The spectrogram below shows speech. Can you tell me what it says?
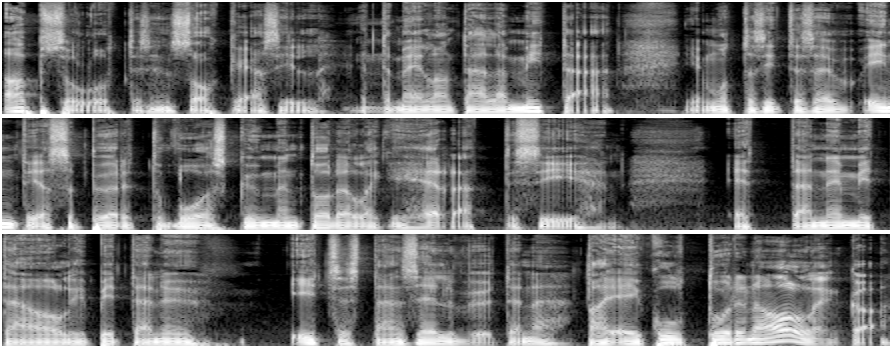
absoluuttisen sokea sille, mm. että meillä on täällä mitään. Ja, mutta sitten se Intiassa pyöritty vuosikymmen todellakin herätti siihen, että ne mitä oli pitänyt itsestäänselvyytenä tai ei kulttuurina ollenkaan,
